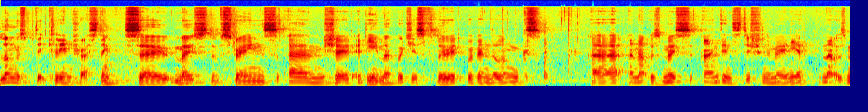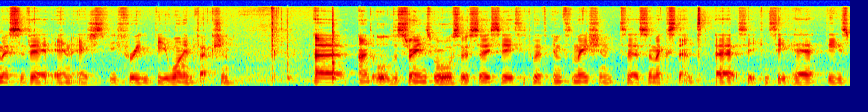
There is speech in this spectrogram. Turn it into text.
lung was particularly interesting. So most of the strains um, showed edema, which is fluid within the lungs, uh, and that was most and interstitial pneumonia, and that was most severe in HSV3 V1 infection. Uh, and all the strains were also associated with inflammation to some extent. Uh, so you can see here these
